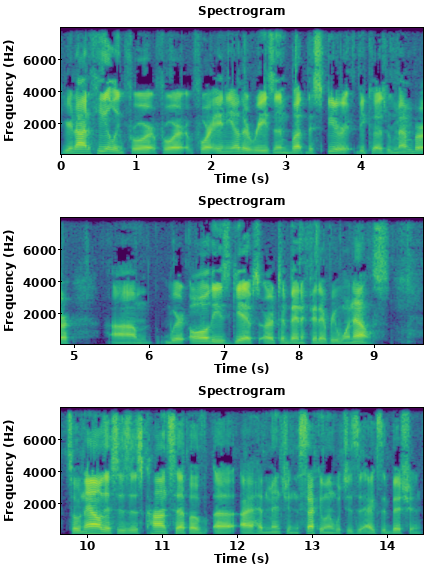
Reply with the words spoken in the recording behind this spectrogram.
You're not healing for for for any other reason but the Spirit, because remember, um, we're all these gifts are to benefit everyone else. So now this is this concept of uh, I had mentioned the second one, which is the exhibition.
